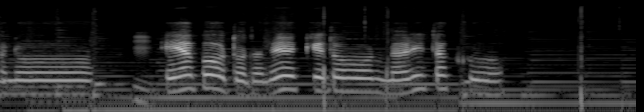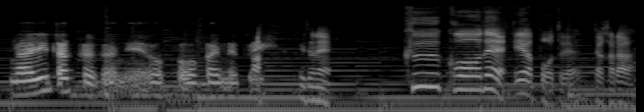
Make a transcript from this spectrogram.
あのーうん。エアポートだね。けど、成田区、成田区がね、わわかんなくあい。えっとね、空港でエアポートで、だから、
